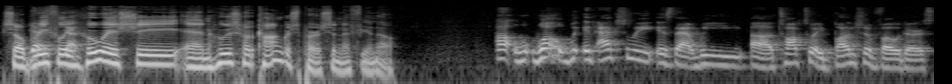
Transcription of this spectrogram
So, briefly, yes, yes. who is she and who's her congressperson, if you know? Uh, well, it actually is that we uh, talked to a bunch of voters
